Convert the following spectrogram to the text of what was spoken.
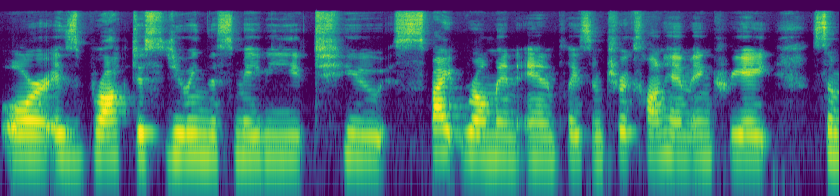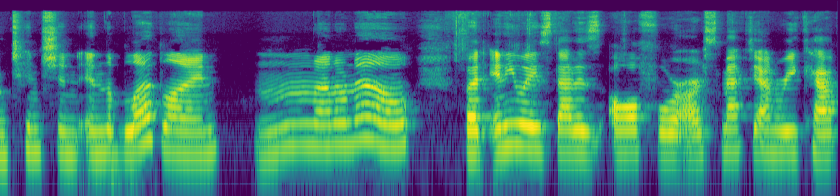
Or is Brock just doing this maybe to spite Roman and play some tricks on him and create some tension in the bloodline? Mm, I don't know. But, anyways, that is all for our SmackDown recap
